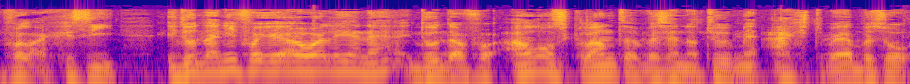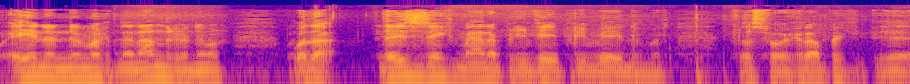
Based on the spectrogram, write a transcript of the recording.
Voilà, je ziet. Ik doe dat niet voor jou alleen, hè. Ik doe dat voor al onze klanten. We zijn natuurlijk met acht. We hebben zo ene nummer en een andere nummer. Maar dat, deze is echt mijn privé-privé-nummer. Dat is wel grappig. Uh,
